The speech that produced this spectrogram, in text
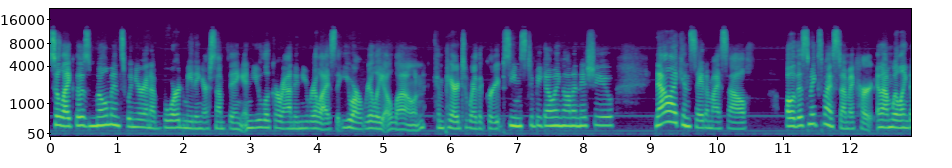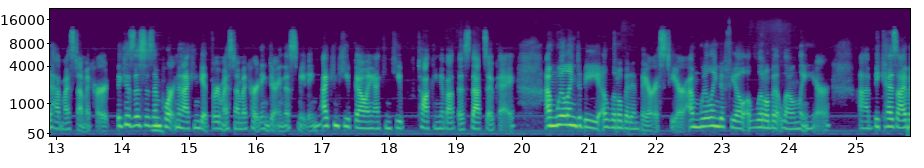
So, like those moments when you're in a board meeting or something and you look around and you realize that you are really alone compared to where the group seems to be going on an issue. Now I can say to myself, oh, this makes my stomach hurt, and I'm willing to have my stomach hurt because this is mm. important and I can get through my stomach hurting during this meeting. I can keep going. I can keep talking about this. That's okay. I'm willing to be a little bit embarrassed here. I'm willing to feel a little bit lonely here uh, because I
